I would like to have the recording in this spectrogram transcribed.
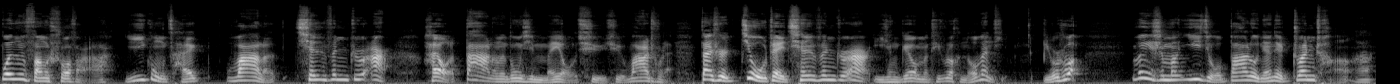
官方说法啊，一共才挖了千分之二，还有大量的东西没有去去挖出来。但是就这千分之二，已经给我们提出了很多问题。比如说，为什么一九八六年那砖厂啊，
